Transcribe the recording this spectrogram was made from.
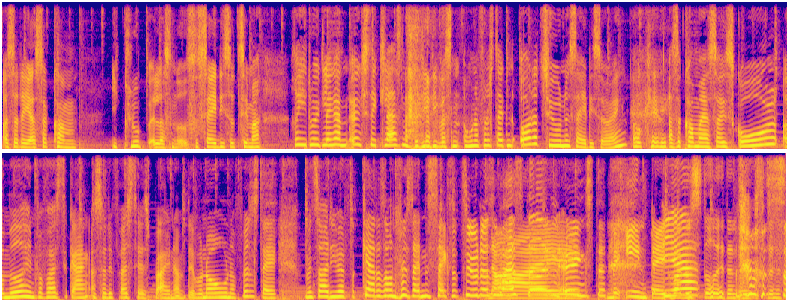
Og så da jeg så kom i klub eller sådan noget, så sagde de så til mig, Rie, du er ikke længere den yngste i klassen, fordi de var sådan, hun har fødselsdag den 28. sagde de så, ikke? Okay. Og så kommer jeg så i skole og møder hende for første gang, og så er det første, jeg spørger hende om, det er, hvornår hun har fødselsdag. Men så har de hørt forkert, og så har hun fødselsdag den 26. Og så var jeg stadig den yngste. Med en dag Ja. var du stadig den yngste. så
